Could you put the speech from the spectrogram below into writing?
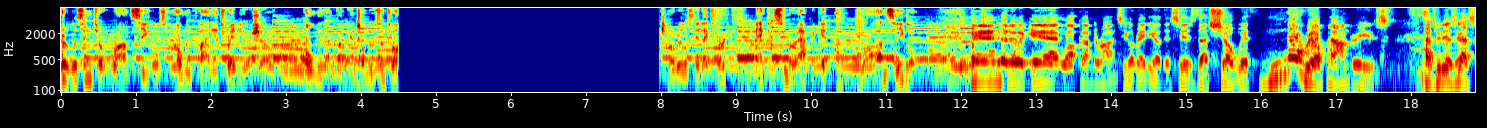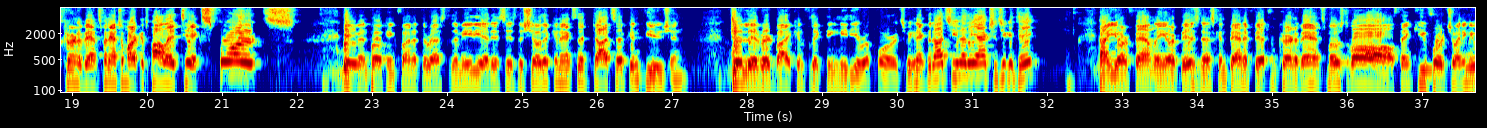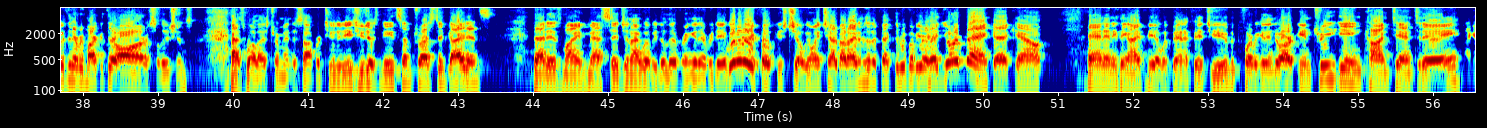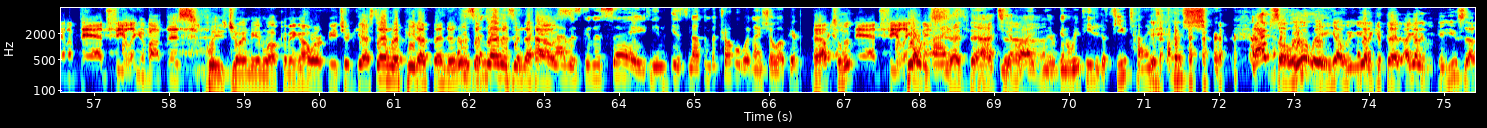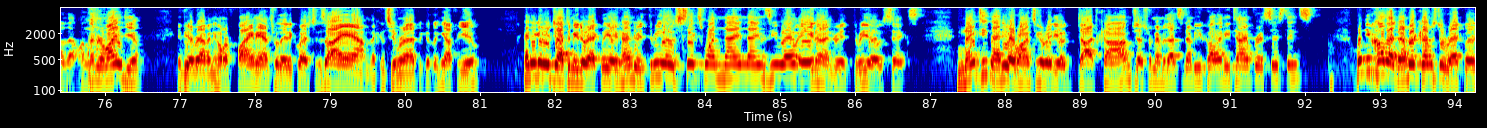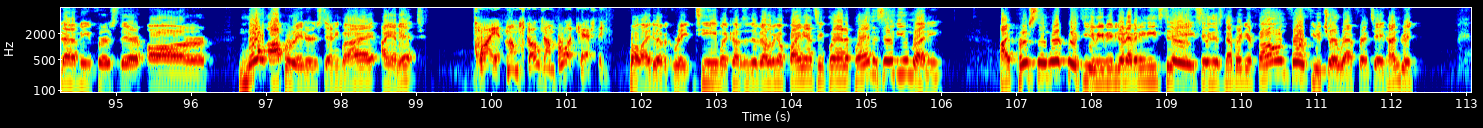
You're listening to Ron Siegel's Home and Finance Radio Show, only on Financial News and Talk. National real estate expert and consumer advocate, Ron Siegel. And hello again. Welcome to Ron Siegel Radio. This is the show with no real boundaries as we discuss current events, financial markets, politics, sports, even poking fun at the rest of the media. This is the show that connects the dots of confusion delivered by conflicting media reports. We connect the dots so you know the actions you can take, how your family or business can benefit from current events. Most of all, thank you for joining me. Within every market, there are solutions as well as tremendous opportunities. You just need some trusted guidance. That is my message, and I will be delivering it every day. We have a very focused show. We only chat about items that affect the roof over your head, your bank account, and anything I feel would benefit you. But before we get into our intriguing content today, I got a bad feeling about this. please join me in welcoming our featured guest and repeat offender. Lisa gonna- Dunn is in the house. I was gonna say it's nothing but trouble when I show up here. Absolutely. I got a bad feeling. He already about said that. yeah, uh, right. They're gonna repeat it a few times. I'm sure. Absolutely. Yeah, we, we got to get that. I got to get use out of that one. Let me remind you if you ever have any home or finance related questions, I am the consumer advocate looking out for you. And you can reach out to me directly 800 306 1990 800 306 1990 or. Just remember that's the number you call anytime for assistance. When you call that number, it comes directly to me first. There are no operators standing by. I am it. Quiet, numbskulls. I'm broadcasting. While I do have a great team when it comes to developing a financing plan, a plan to save you money, I personally work with you, even if you don't have any needs today. Save this number in your phone for future reference 800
